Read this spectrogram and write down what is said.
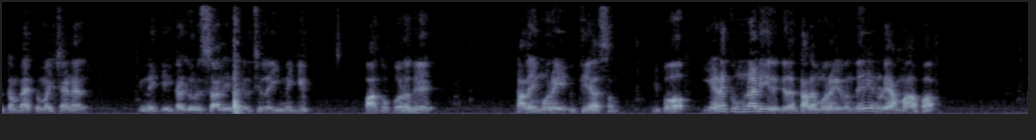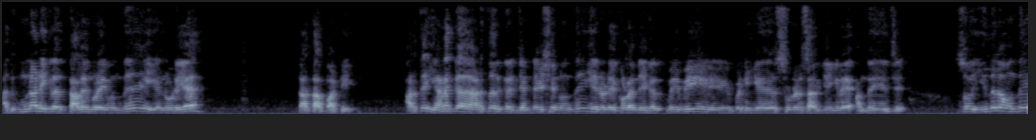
Welcome back to my channel இன்னைக்கு கல்லூரி சாலை நிகழ்ச்சியில் இன்னைக்கு பார்க்க போறது தலைமுறை வித்தியாசம். இப்போ எனக்கு முன்னாடி இருக்கிற தலைமுறை வந்து என்னுடைய அம்மா அப்பா. அதுக்கு முன்னாடி இருக்கிற தலைமுறை வந்து என்னுடைய தாத்தா பாட்டி. அடுத்து எனக்கு அடுத்து இருக்கிற ஜென்ரேஷன் வந்து என்னுடைய குழந்தைகள். மேபி இப்போ நீங்கள் ஸ்டூடெண்ட்ஸாக இருக்கீங்களே அந்த ஏஜ் ஸோ இதில் வந்து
